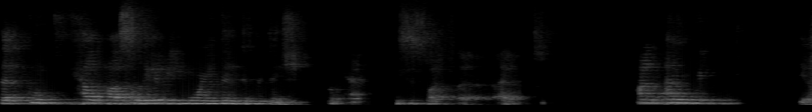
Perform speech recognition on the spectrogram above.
that could help us a little bit more in the interpretation. Okay, this is what uh, I and and with yeah,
